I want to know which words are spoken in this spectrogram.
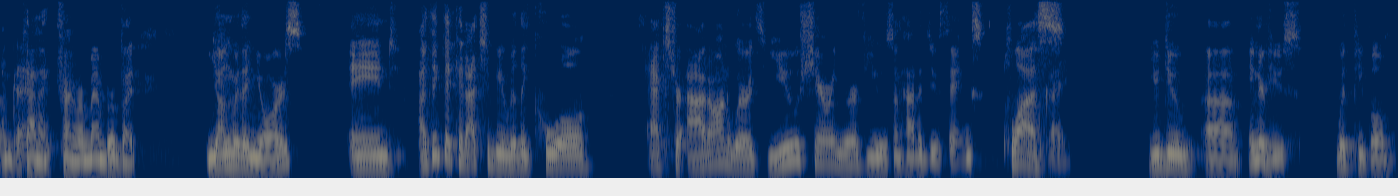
I'm okay. kind of trying to remember, but younger than yours. And I think that could actually be a really cool extra add on where it's you sharing your views on how to do things. Plus, okay. you do uh, interviews with people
